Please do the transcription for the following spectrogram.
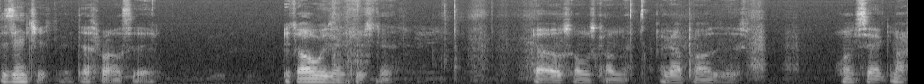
it's interesting. That's what I'll say. It's always interesting. Uh oh, someone's coming. I gotta pause this. One sec. My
